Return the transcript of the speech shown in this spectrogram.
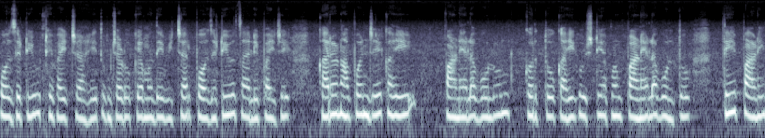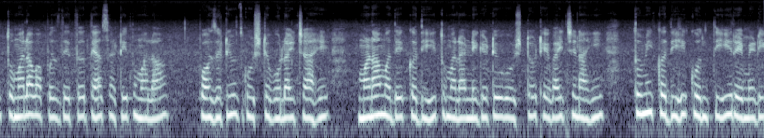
पॉझिटिव्ह ठेवायची आहे तुमच्या डोक्यामध्ये विचार पॉझिटिव्हच आले पाहिजे. कारण आपण जे काही पाण्याला बोलून करतो काही गोष्टी आपण पाण्याला बोलतो ते पाणी तुम्हाला वापस देतं. त्यासाठी तुम्हाला पॉझिटिव्ह गोष्ट बोलायची आहे. मनामध्ये कधीही तुम्हाला निगेटिव्ह गोष्ट ठेवायची नाही. तुम्ही कधीही कोणतीही रेमेडी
